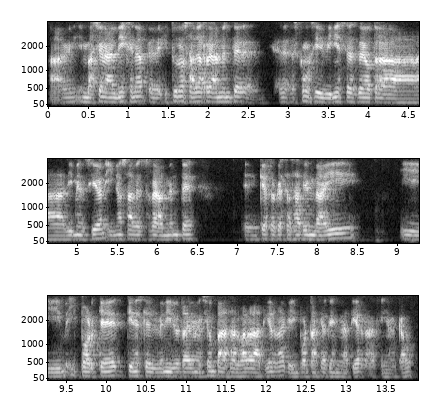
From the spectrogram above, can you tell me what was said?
ah, invasión alienígena y tú no sabes realmente, es como si vinieses de otra dimensión y no sabes realmente eh, qué es lo que estás haciendo ahí y, y por qué tienes que venir de otra dimensión para salvar a la Tierra, qué importancia tiene la Tierra, al fin y al cabo.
